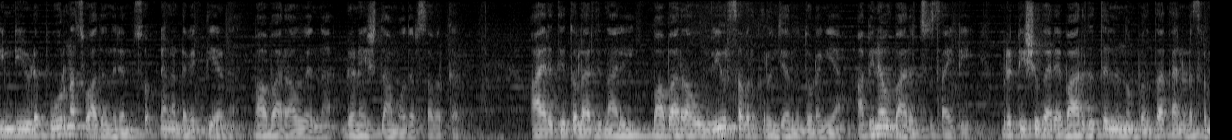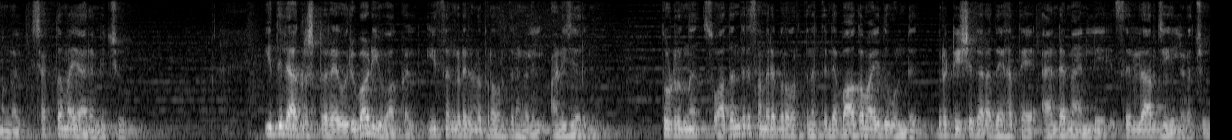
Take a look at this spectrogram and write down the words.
ഇന്ത്യയുടെ പൂർണ സ്വാതന്ത്ര്യം സ്വപ്നം കണ്ട വ്യക്തിയാണ് ബാബാറാവു എന്ന ഗണേഷ് ദാമോദർ സവർക്കർ. ആയിരത്തി തൊള്ളായിരത്തി നാലിൽ ബാബാറാവും വീർ സവർക്കറും ചേർന്ന് തുടങ്ങിയ അഭിനവ് ഭാരത് സൊസൈറ്റി ബ്രിട്ടീഷുകാരെ ഭാരതത്തിൽ നിന്നും പുറത്താക്കാനുള്ള ശ്രമങ്ങൾ ശക്തമായി ആരംഭിച്ചു. ഇതിൽ ആകൃഷ്ടരായ ഒരുപാട് യുവാക്കൾ ഈ സംഘടനയുടെ പ്രവർത്തനങ്ങളിൽ അണിചേർന്നു. തുടർന്ന് സ്വാതന്ത്ര്യ സമര പ്രവർത്തനത്തിന്റെ ഭാഗമായതുകൊണ്ട് ബ്രിട്ടീഷുകാർ അദ്ദേഹത്തെ ആൻഡമാനിലെ സെല്ലുലാർ ജയിലിലടച്ചു.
